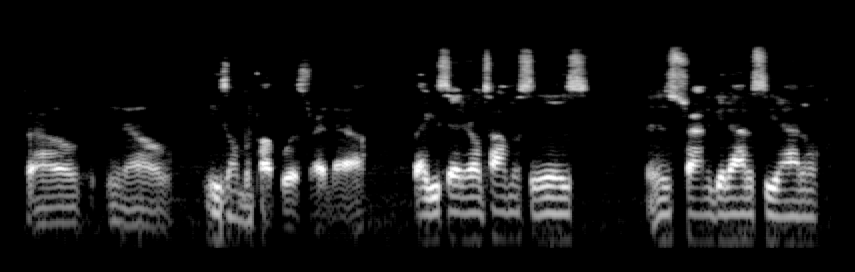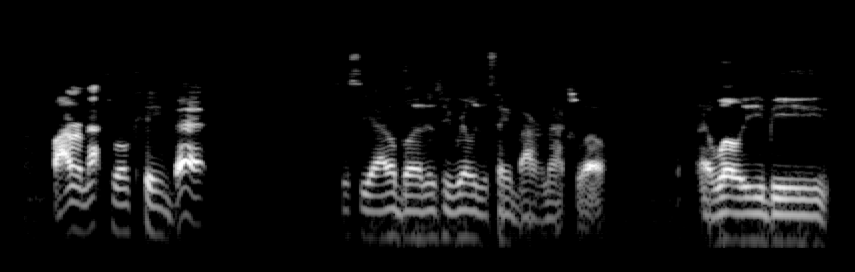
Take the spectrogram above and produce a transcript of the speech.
so you know he's on the pup list right now. Like you said, Earl Thomas is is trying to get out of Seattle. Byron Maxwell came back to Seattle, but is he really the same Byron Maxwell? And will he be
